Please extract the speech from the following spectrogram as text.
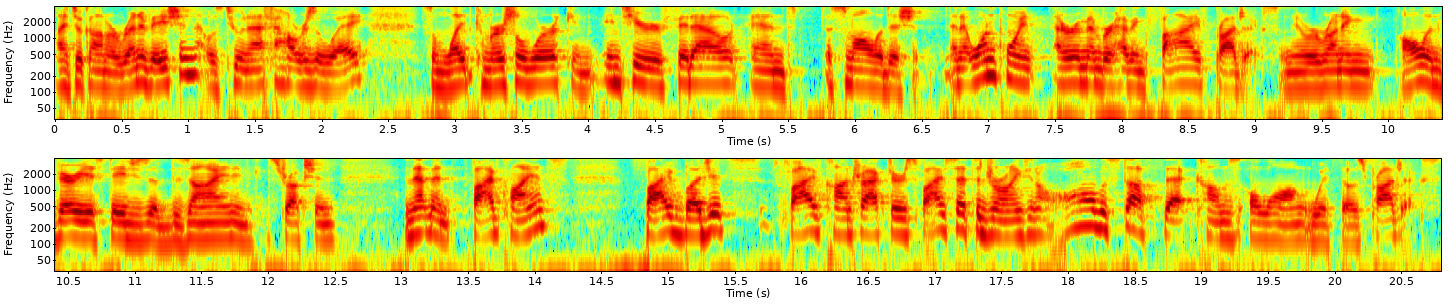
I took on a renovation that was two and a half hours away, some light commercial work and interior fit out, and a small addition. And at one point, I remember having five projects, and they were running all in various stages of design and construction. And that meant five clients, five budgets, five contractors, five sets of drawings, you know, all the stuff that comes along with those projects.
